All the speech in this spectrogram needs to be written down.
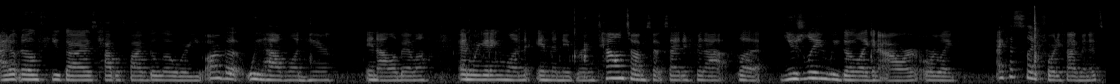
I don't know if you guys have a Five Below where you are, but we have one here in Alabama and we're getting one in the neighboring town so I'm so excited for that but usually we go like an hour or like I guess like 45 minutes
